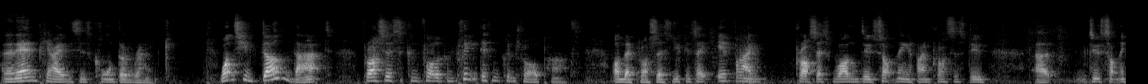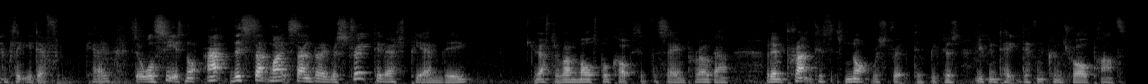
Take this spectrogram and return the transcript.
And in MPI, this is called the rank. Once you've done that, processors can follow completely different control paths on their process. You can say, if I'm process one, do something. If I'm process two, uh, do something completely different. Okay, so we'll see. It's not at, this. That might sound very restrictive. SPMD. You have to run multiple copies of the same program, but in practice, it's not restrictive because you can take different control paths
